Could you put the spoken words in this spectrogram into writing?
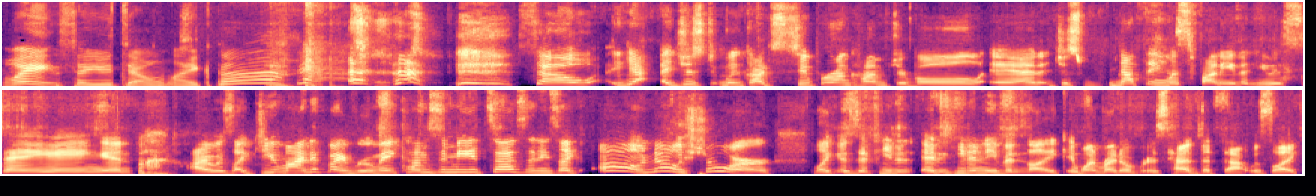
wait so you don't like that so yeah, I just we got super uncomfortable and it just nothing was funny that he was saying. And I was like, Do you mind if my roommate comes and meets us? And he's like, Oh no, sure. Like as if he didn't and he didn't even like it went right over his head that that was like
